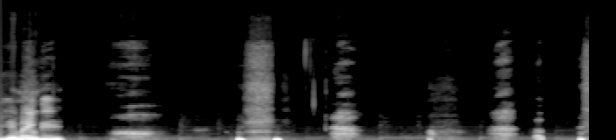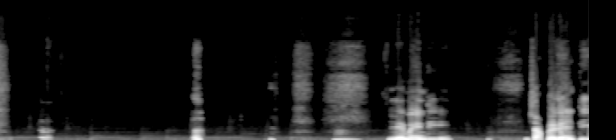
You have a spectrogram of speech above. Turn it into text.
ఏమైంది. ఏమైంది? చెప్పవేంటి?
